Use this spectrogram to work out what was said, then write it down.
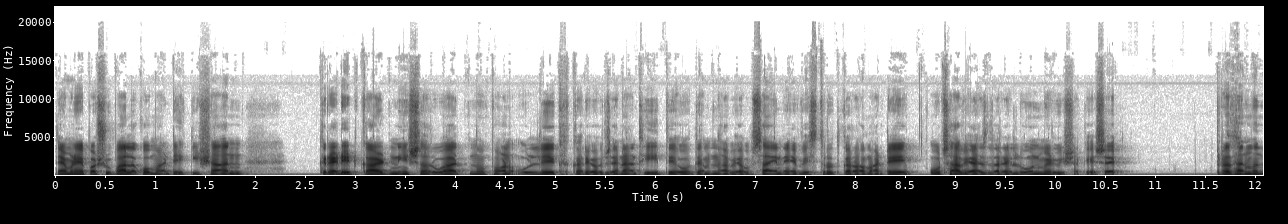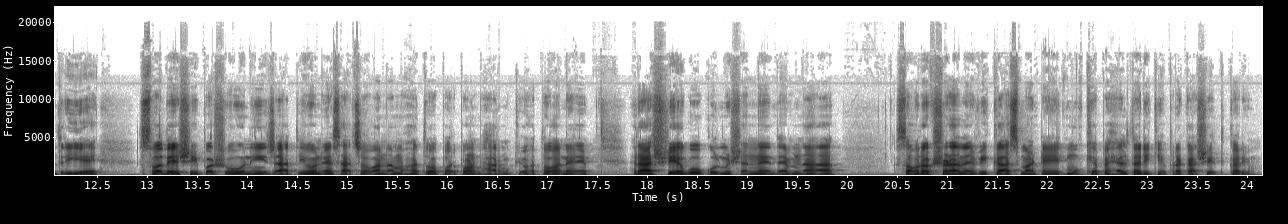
તેમણે પશુપાલકો માટે કિસાન ક્રેડિટ કાર્ડની શરૂઆતનો પણ ઉલ્લેખ કર્યો, જેનાથી તેઓ તેમના વ્યવસાયને વિસ્તૃત કરવા માટે ઓછા વ્યાજદરે લોન મેળવી શકે છે. પ્રધાનમંત્રીએ સ્વદેશી પશુઓની જાતિઓને સાચવવાના મહત્વ પર પણ ભાર મૂક્યો હતો અને રાષ્ટ્રીય ગોકુલ મિશનને તેમના સંરક્ષણ અને વિકાસ માટે એક મુખ્ય પહેલ તરીકે પ્રકાશિત કર્યું.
